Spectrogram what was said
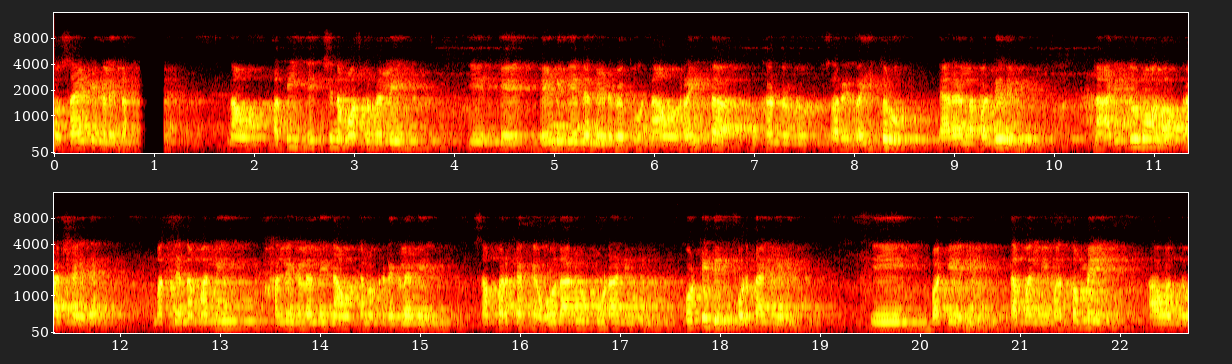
ಸೊಸೈಟಿಗಳಿಂದ ನಾವು ಅತಿ ಹೆಚ್ಚಿನ ಮೊತ್ತದಲ್ಲಿ ಇದಕ್ಕೆ ದೇಣಿಗೆಯನ್ನು ನೀಡಬೇಕು. ನಾವು ರೈತ ಮುಖಂಡರು ಸಾರಿ ರೈತರು ಯಾರೆಲ್ಲ ಬಂದಿದ್ದೀವಿ ನಾಡಿದ್ದೂ ಅಲ್ಲಿ ಅವಕಾಶ ಇದೆ. ಮತ್ತು ನಮ್ಮಲ್ಲಿ ಹಳ್ಳಿಗಳಲ್ಲಿ ನಾವು ಕೆಲವು ಕಡೆಗಳಲ್ಲಿ ಸಂಪರ್ಕಕ್ಕೆ ಹೋದಾಗಲೂ ಕೂಡ ನೀವು ಕೊಟ್ಟಿದ್ದೀರಿ, ಕೊಡ್ತಾ ಇದ್ದೀರಿ. ಈ ಬಗ್ಗೆ ತಮ್ಮಲ್ಲಿ ಮತ್ತೊಮ್ಮೆ ಆ ಒಂದು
